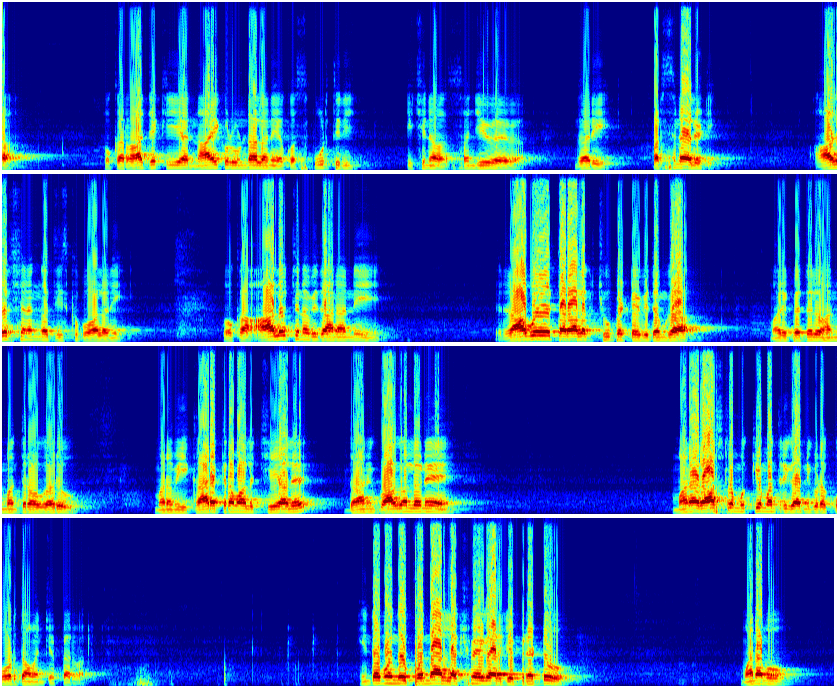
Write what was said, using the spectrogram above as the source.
ఒక రాజకీయ నాయకుడు ఉండాలనే ఒక స్ఫూర్తిని ఇచ్చిన సంజీవ గారి పర్సనాలిటీ ఆదర్శనంగా తీసుకుపోవాలని ఒక ఆలోచన విధానాన్ని రాబోయే తరాలకు చూపెట్టే విధంగా మరి పెద్దలు హనుమంతరావు గారు మనం ఈ కార్యక్రమాలు చేయాలి. దానికి భాగంలోనే మన రాష్ట్ర ముఖ్యమంత్రి గారిని కూడా కోరుదామని చెప్పారు వారు ఇంతకుముందు పొన్నాల లక్ష్మయ్య గారు చెప్పినట్టు మనము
